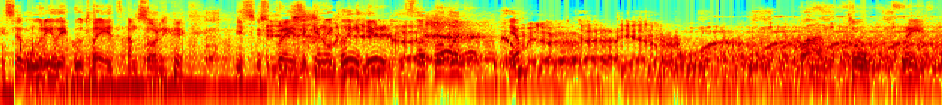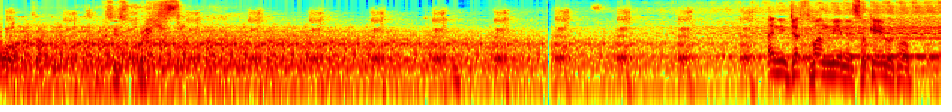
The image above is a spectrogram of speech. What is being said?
It's a really good weight. I'm sorry. It's, it's crazy. Can I clean here? It's no problem. Yeah. One, two, three, four. This is crazy. I need just one minute, okay? Look,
